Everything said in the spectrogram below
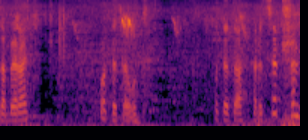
забирати. Вот это вот. Вот это ресепшн.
